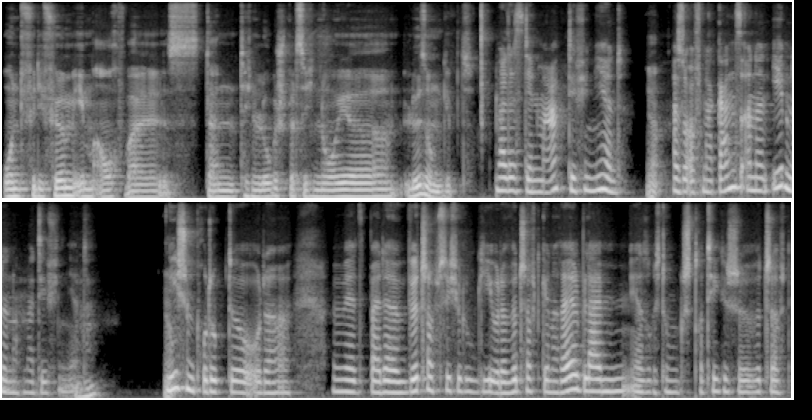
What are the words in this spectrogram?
Und für die Firmen eben auch, weil es dann technologisch plötzlich neue Lösungen gibt. Weil es den Markt definiert. Ja. Also auf einer ganz anderen Ebene nochmal definiert. Mhm. Ja. Nischenprodukte oder wenn wir jetzt bei der Wirtschaftspsychologie oder Wirtschaft generell bleiben, eher so Richtung strategische Wirtschaft,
